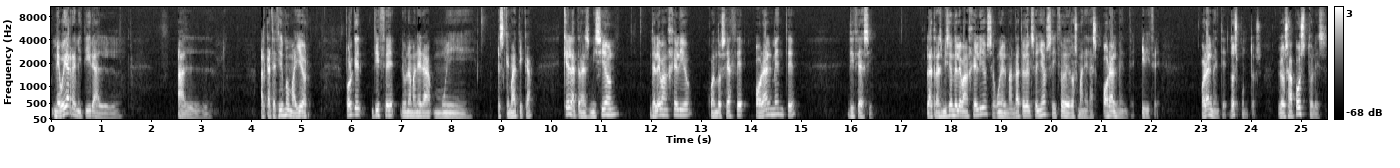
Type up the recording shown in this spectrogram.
Me voy a remitir al, al, Catecismo Mayor, porque dice de una manera muy esquemática que la transmisión del Evangelio, cuando se hace oralmente, dice así. La transmisión del Evangelio, según el mandato del Señor, se hizo de dos maneras, oralmente. Y dice, oralmente, dos puntos. Los apóstoles,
